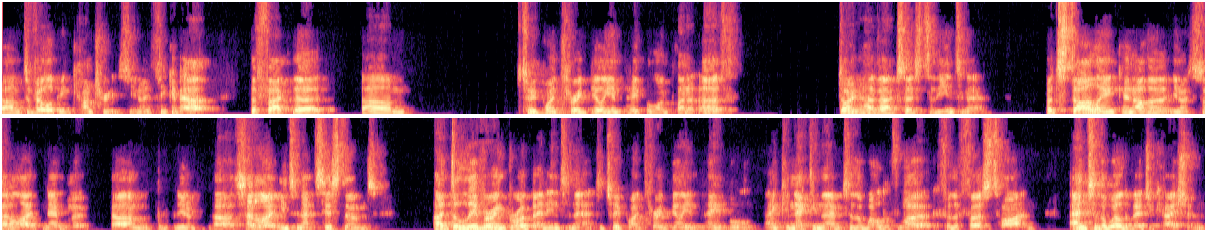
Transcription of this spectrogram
um, developing countries. You know, think about the fact that um, 2.3 billion people on planet Earth don't have access to the internet, but Starlink and other you know satellite network um, you know uh, satellite internet systems uh, delivering broadband internet to 2.3 billion people and connecting them to the world of work for the first time and to the world of education.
